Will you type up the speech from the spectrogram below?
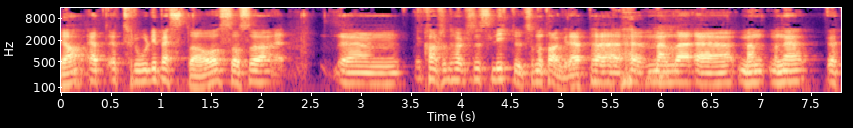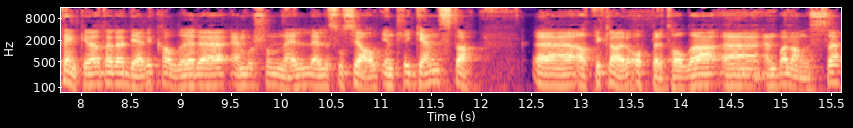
Ja, jeg, jeg, tror de beste av oss altså um, Kanskje det hørtes litt ut som et angrep, men, uh, men, men jeg, jeg, tenker at det er det vi kaller uh, emosjonell eller sosial intelligens. da. at vi klarer å opprettholde en balanse.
